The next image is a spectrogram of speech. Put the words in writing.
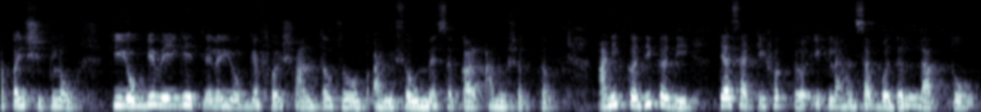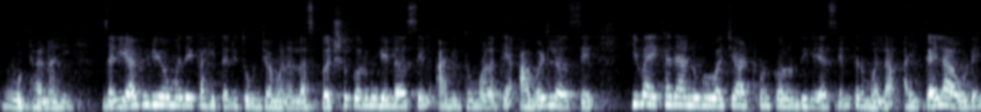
आपण शिकलो की योग्य वेळी घेतलेलं योग्य फळ शांत झोप आणि सौम्य सकाळ आणू शकतं. आणि कधीकधी त्यासाठी फक्त एक लहानसा बदल लागतो मोठा नाही. जर या व्हिडिओमध्ये काहीतरी तुमच्या मनाला स्पर्श करून गेलं असेल आणि तुम्हाला ते आवडलं असेल किंवा एखाद्या अनुभवाची आठवण करून दिली असेल तर मला ऐकायला आवडेल.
